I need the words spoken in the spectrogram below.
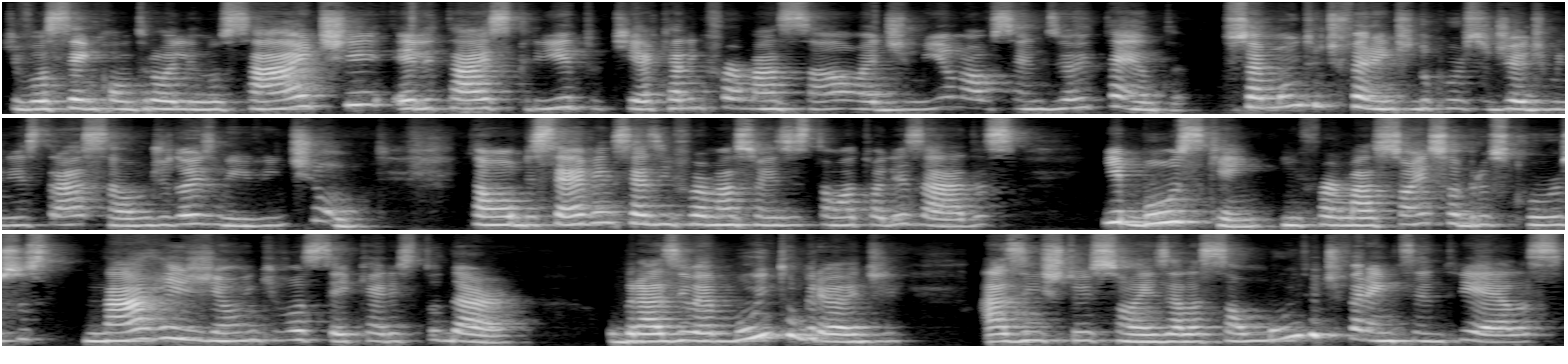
que você encontrou ali no site, ele está escrito que aquela informação é de 1980. Isso é muito diferente do curso de administração de 2021. Então, observem se as informações estão atualizadas e busquem informações sobre os cursos na região em que você quer estudar. O Brasil é muito grande, as instituições elas são muito diferentes entre elas.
